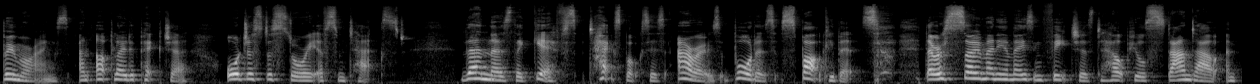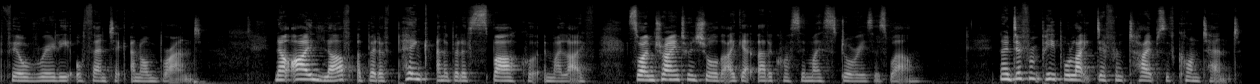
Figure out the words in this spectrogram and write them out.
boomerangs, and upload a picture or just a story of some text. Then there's the GIFs, text boxes, arrows, borders, sparkly bits. there are so many amazing features to help you stand out and feel really authentic and on brand. Now, I love a bit of pink and a bit of sparkle in my life, so I'm trying to ensure that I get that across in my stories as well. Now, different people like different types of content.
